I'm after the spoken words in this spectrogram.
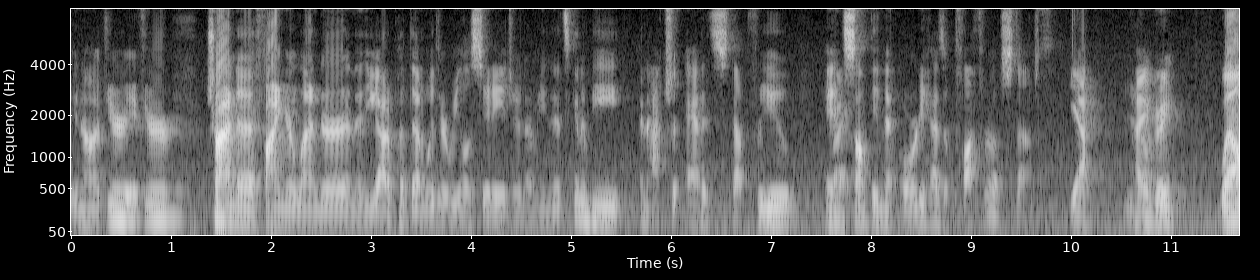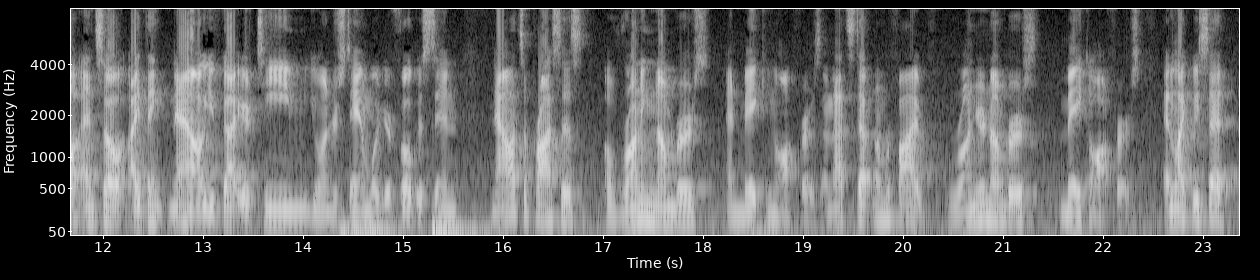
You know, if you're if you're trying to find your lender and then you got to put them with your real estate agent, I mean, it's going to be an extra added step for you in Right. something that already has a plethora of steps. Yeah, you I agree. Well, and so I think now you've got your team, you understand what you're focused in. Now it's a process of running numbers and making offers. And that's step number five run your numbers, make offers. And like we said,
